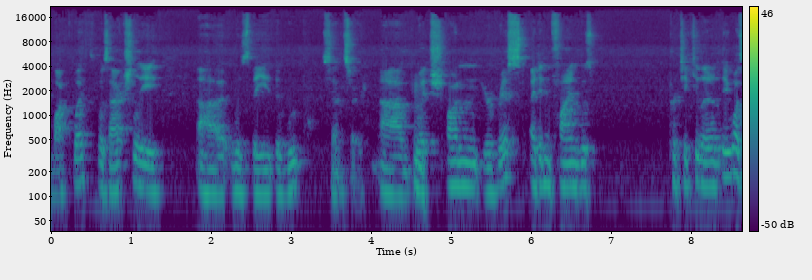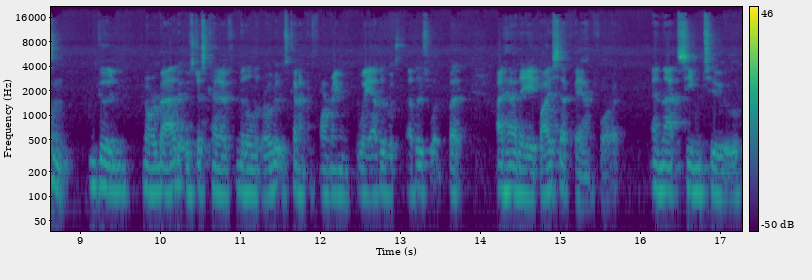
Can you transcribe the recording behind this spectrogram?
luck with was actually uh, was the the Whoop sensor, um, hmm. which on your wrist I didn't find was particularly it wasn't good nor bad. It was just kind of middle of the road. It was kind of performing the way other others would, but I had a bicep band for it, and that seemed to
